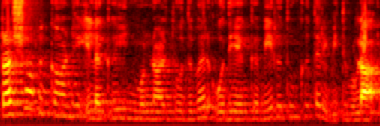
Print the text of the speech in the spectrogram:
ரஷ்யாவுக்கான இலங்கையின் முன்னாள் தூதுவர் உதயங்க வீரதுங்க தெரிவித்துள்ளார்.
